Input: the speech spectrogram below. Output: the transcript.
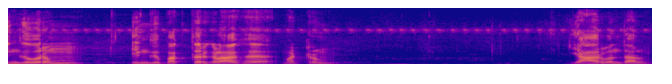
இங்கு வரும் இங்கு பக்தர்களாக மற்றும் யார் வந்தாலும்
